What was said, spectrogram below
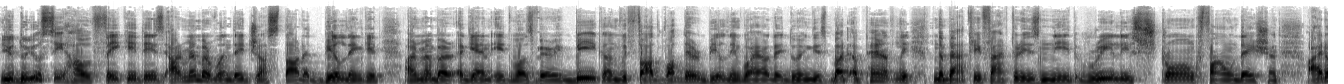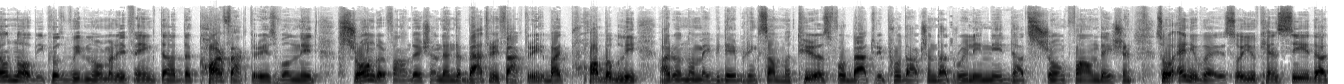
You do you see how how thick it is. I remember when they just started building it. I remember again it was very big and we thought what they're building, why are they doing this? But apparently the battery factories need really strong foundation. I don't know because we normally think that the car factories will need stronger foundation than the battery factory, but probably I don't know maybe they bring some materials for battery production that really need that strong foundation. So anyway, so you can see that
